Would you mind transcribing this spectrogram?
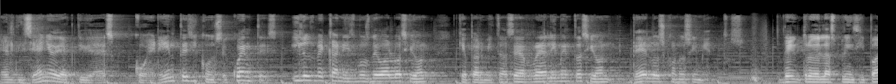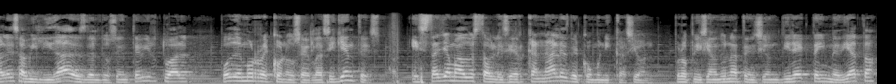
el diseño de actividades coherentes y consecuentes y los mecanismos de evaluación que permita hacer realimentación de los conocimientos. Dentro de las principales habilidades del docente virtual podemos reconocer las siguientes. Está llamado a establecer canales de comunicación, propiciando una atención directa e inmediata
